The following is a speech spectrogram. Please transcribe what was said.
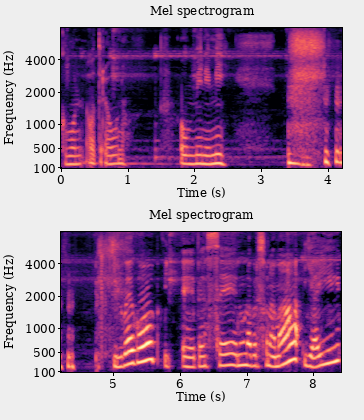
Como un otro uno, o un mini mí. y luego eh, pensé en una persona más y ahí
